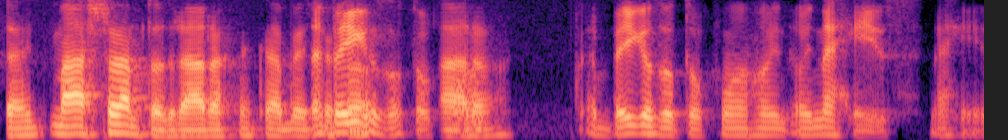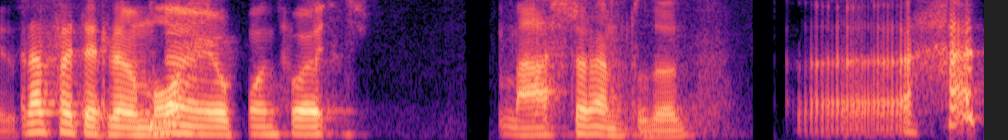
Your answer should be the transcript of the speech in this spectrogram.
De másra nem tudod rárakni kb. Ebbe igazatok van. Ebbe igazatok van, hogy, hogy nehéz, nehéz. Nem feltétlenül most. Nagyon jó pont volt. Másra nem tudod. Uh, hát,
